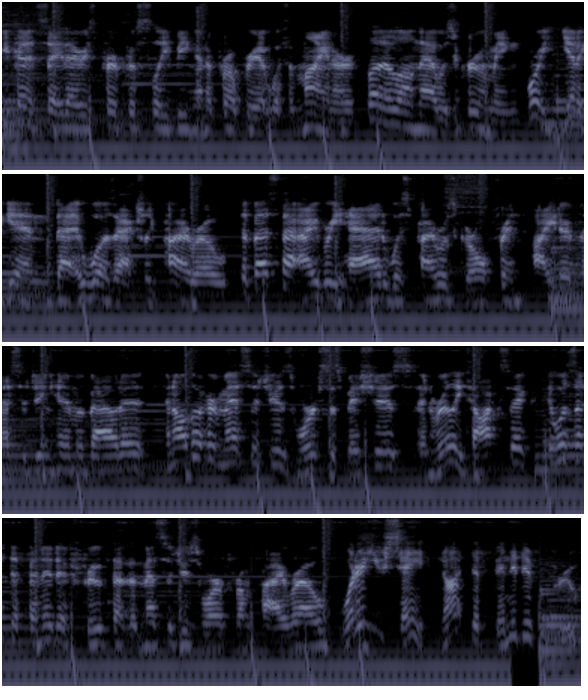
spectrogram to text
you couldn't say that he was purposely being inappropriate with a minor, let alone that was grooming, or yet again, that it was actually Pyro. The best that Ivory had was Pyro's girlfriend Ida messaging him about it, and although her messages were suspicious and really toxic, it wasn't definitive proof that the messages were from Pyro. What are you saying? Not definitive proof?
